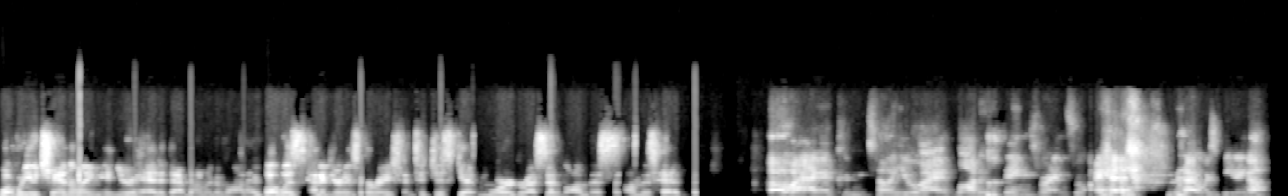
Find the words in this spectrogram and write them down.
What were you channeling in your head at that moment, Ivana? What was kind of your inspiration to just get more aggressive on this on this head? Oh, I, I couldn't tell you. I had a lot of things running through my head that I was beating up.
